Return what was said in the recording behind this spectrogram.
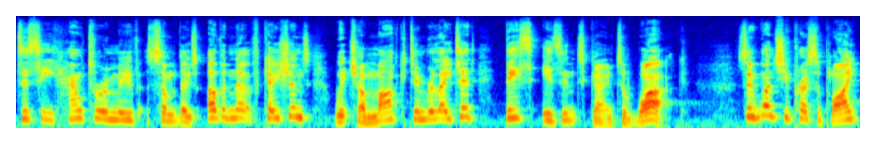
to see how to remove some of those other notifications which are marketing related, this isn't going to work. So once you press apply,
